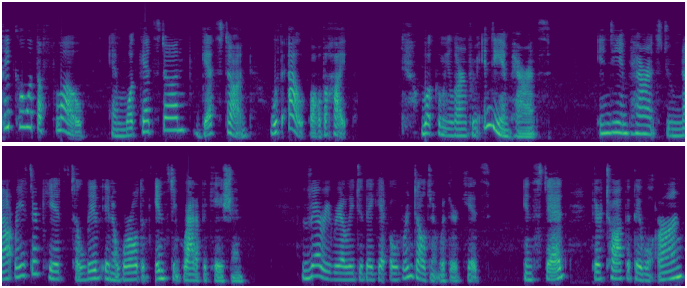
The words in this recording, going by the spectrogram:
They go with the flow, and what gets done, gets done, without all the hype. What can we learn from Indian parents? Indian parents do not raise their kids to live in a world of instant gratification. Very rarely do they get overindulgent with their kids. Instead, they're taught that they will earn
